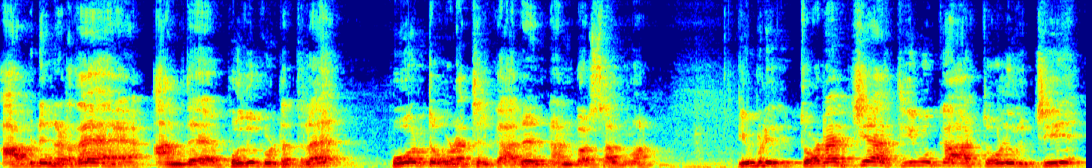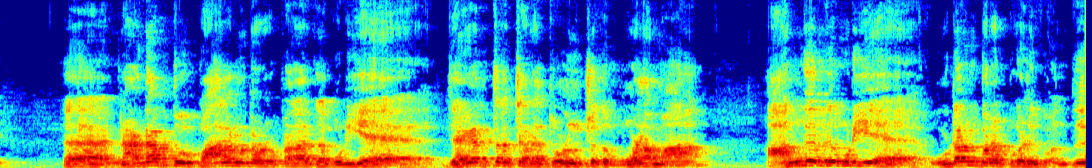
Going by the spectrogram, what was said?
அப்படிங்கிறத அந்த பொதுக்கூட்டத்தில் போட்டு உடைச்சிருக்காரு நண்பர் சல்மான். இப்படி தொடர்ச்சியாக திமுக தோலுரிச்சு நடப்பு பாராளுமன்ற உறுப்பினராக இருக்கக்கூடிய ஜெகத் ரட்சகனை மூலமாக அங்கே இருக்கக்கூடிய உடன்பிறப்புகளுக்கு வந்து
